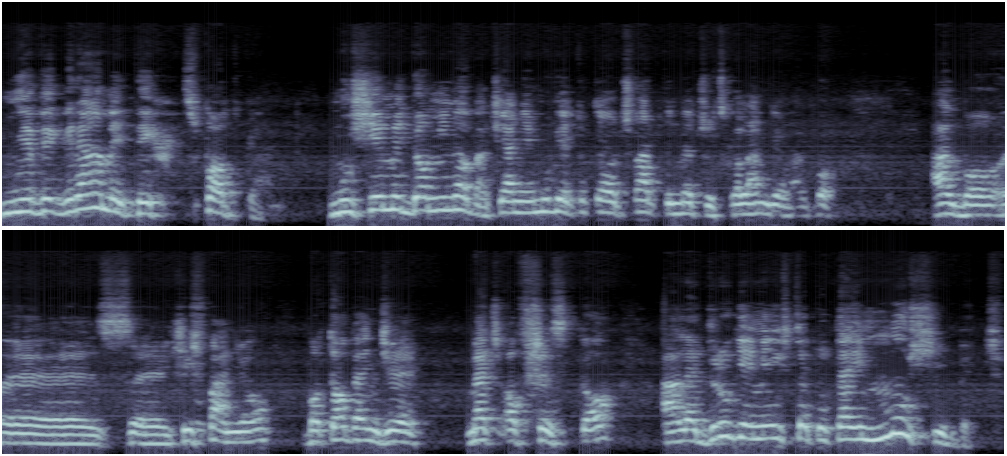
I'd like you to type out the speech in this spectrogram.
nie wygramy tych spotkań, musimy dominować. Ja nie mówię tutaj o czwartym meczu z Holandią albo albo e, z Hiszpanią, bo to będzie mecz o wszystko, ale drugie miejsce tutaj musi być.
